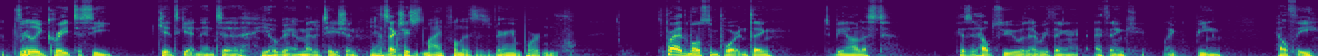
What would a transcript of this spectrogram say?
It's really great to see kids getting into yoga and meditation. Yeah, it's actually mindfulness is very important. it's probably the most important thing, to be honest, because it helps you with everything. I- I think, like being healthy,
